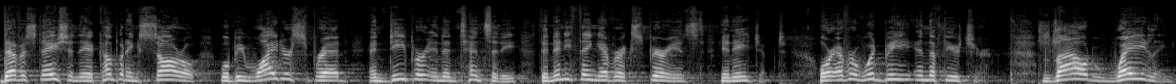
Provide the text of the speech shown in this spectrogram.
Devastation, the accompanying sorrow, will be wider spread and deeper in intensity than anything ever experienced in Egypt or ever would be in the future. Loud wailing,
